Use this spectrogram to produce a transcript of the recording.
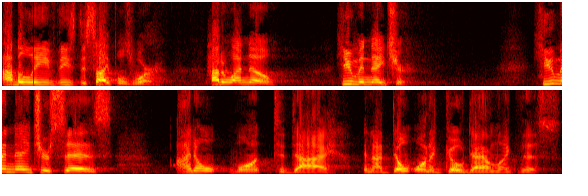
I believe these disciples were. How do I know? Human nature. Human nature says, I don't want to die and I don't want to go down like this.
